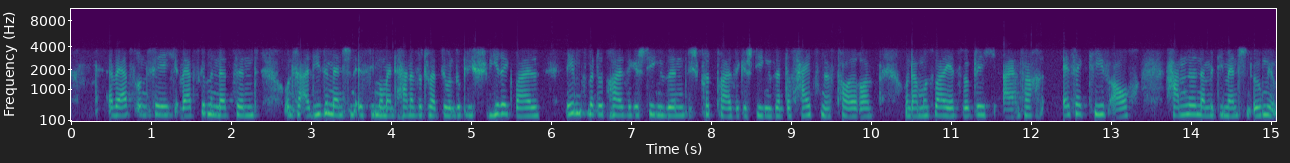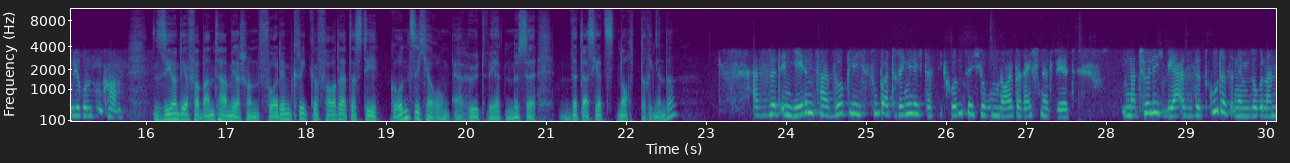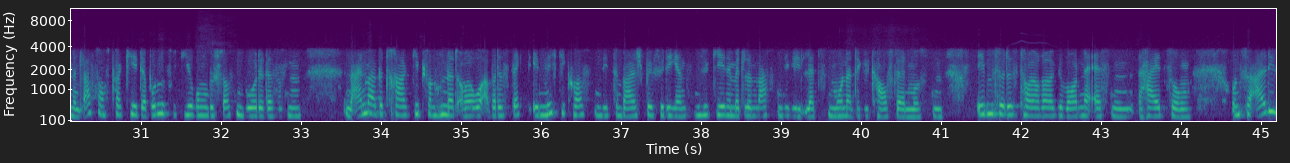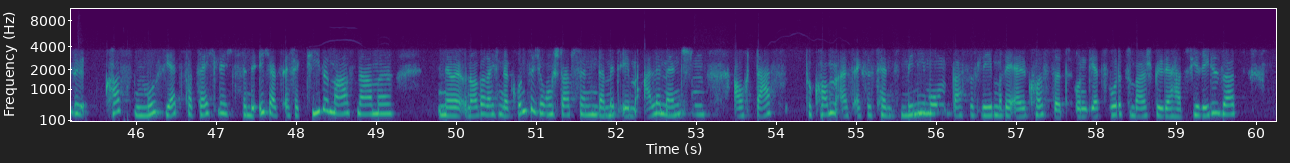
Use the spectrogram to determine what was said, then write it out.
erwerbsunfähig, erwerbsgemindert sind. Und für all diese Menschen ist die momentane Situation wirklich schwierig, weil Lebensmittelpreise gestiegen sind, die Spritpreise gestiegen sind, das Heizen ist teurer. Und da muss man jetzt wirklich einfach effektiv auch handeln, damit die Menschen irgendwie um die Runden kommen. Sie und Ihr Verband haben ja schon vor dem Krieg gefordert, dass die Grundsicherung erhöht werden müsse. Wird das jetzt noch dringender? Also es wird in jedem Fall wirklich super dringlich, dass die Grundsicherung neu berechnet wird. Natürlich, ja, also es ist jetzt gut, dass in dem sogenannten Entlastungspaket der Bundesregierung beschlossen wurde, dass es einen, Einmalbetrag gibt von 100 Euro, aber das deckt eben nicht die Kosten, wie zum Beispiel für die ganzen Hygienemittel und Masken, die die letzten Monate gekauft werden mussten, eben für das teurer gewordene Essen, Heizung. Und für all diese Kosten muss jetzt tatsächlich, finde ich, als effektive Maßnahme eine Neuberechnung der Grundsicherung stattfinden, damit eben alle Menschen auch das bekommen als Existenzminimum, was das Leben reell kostet. Und jetzt wurde zum Beispiel der Hartz-IV-Regelsatz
